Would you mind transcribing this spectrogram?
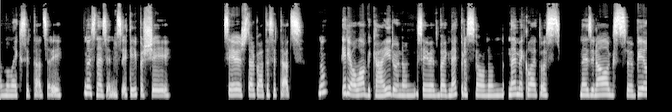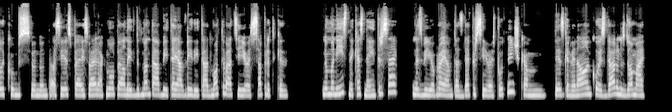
Un man liekas, ir tāds arī, nu, es nezinu, it īpaši sieviešu starpā tas ir tāds, ir jau labi, kā ir, un, un sievietes baigi neprasa un, un nemeklē tos, nezinu, algas pielikumus un, un tās iespējas vairāk nopelnīt. Bet man tā bija tajā brīdī tāda motivācija, jo es sapratu, ka nu, man īsti nekas neinteresē. Es biju joprojām tāds depresīvais putniņš, kam diezgan vienalga, ko es daru. Es domāju,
